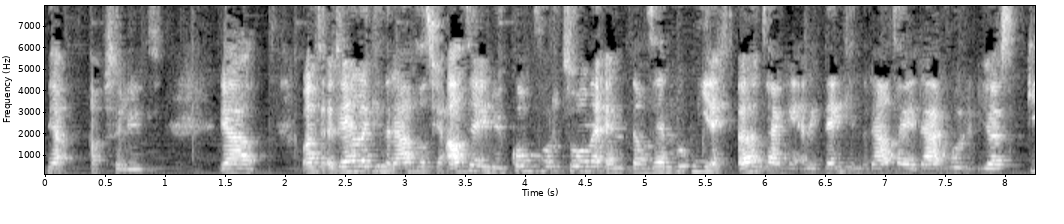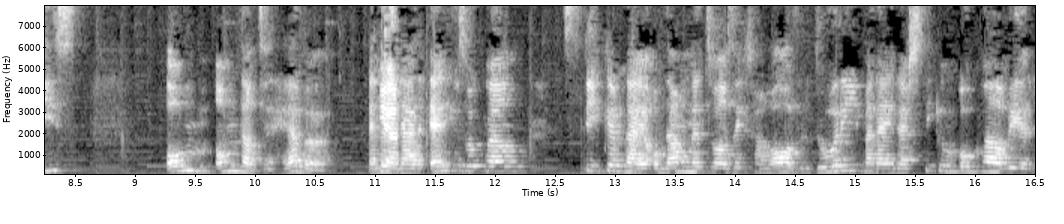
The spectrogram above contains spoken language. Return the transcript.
Ja, absoluut. Ja, want uiteindelijk inderdaad, als je altijd in je comfortzone en dan zijn het ook niet echt uitdagingen. En ik denk inderdaad dat je daarvoor juist kiest om, om dat te hebben. En dat je daar ergens ook wel stiekem, dat je op dat moment wel zegt van oh verdorie, maar dat je daar stiekem ook wel weer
